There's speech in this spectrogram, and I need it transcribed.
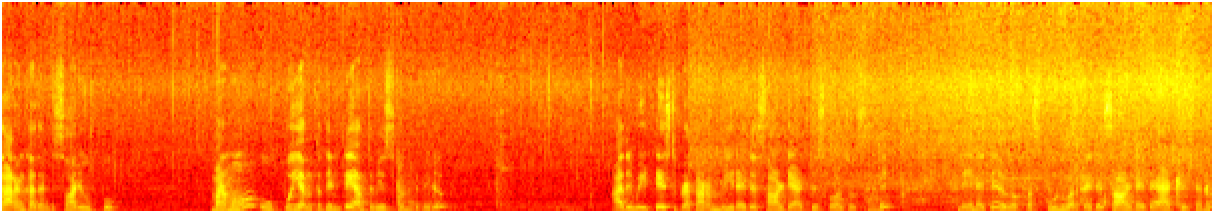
కారం కదండి సారీ ఉప్పు. మనము ఉప్పు ఎంత తింటే అంత వేసుకోండి మీరు. అది మీ టేస్ట్ ప్రకారం మీరైతే సాల్ట్ యాడ్ చేసుకోవాల్సి వస్తుంది. నేనైతే ఒక స్పూన్ వరకు అయితే సాల్ట్ అయితే యాడ్ చేశాను.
